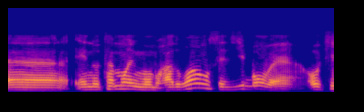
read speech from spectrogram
Euh, et notamment avec mon bras droit, on s'est dit, bon, ben, ok,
